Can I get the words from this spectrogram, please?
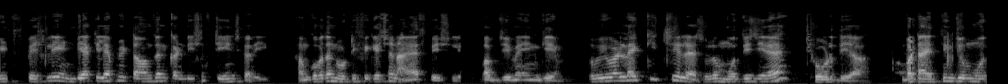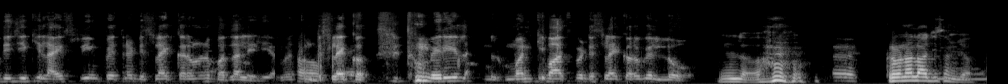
स्पेशली इंडिया के लिए अपनी टर्म्स एंड कंडीशन चेंज करी। हमको पता नोटिफिकेशन आया स्पेशली पबजी में इन गेम तो वी वर लाइक कि चिल है चलो मोदी जी ने छोड़ दिया। बट आई थिंक जो मोदी जी की लाइव स्ट्रीम पे इतने डिसलाइक करे उन्होंने बदला ले लिया। तुम डिसलाइक कर। तुम मेरी मन की बात पे डिसलाइक करोगे लो। लो। क्रोनोलॉजी समझो।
